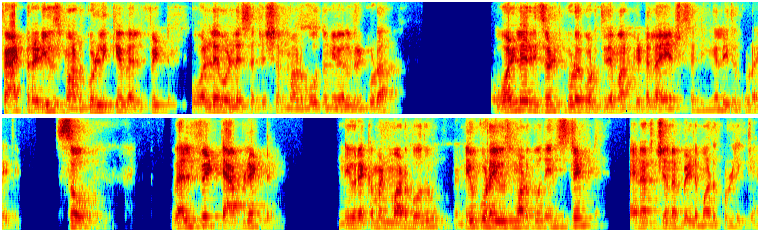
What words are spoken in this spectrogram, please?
ಫ್ಯಾಟ್ ರೆಡ್ಯೂಸ್ ಮಾಡ್ಕೊಳ್ಳಿಕ್ಕೆ ವೆಲ್ಫಿಟ್ ಒಳ್ಳೆ ಒಳ್ಳೆ ಸಜೆಷನ್ ಮಾಡಬಹುದು ನೀವೆಲ್ಲರಿಗೂ ಕೂಡ. ಒಳ್ಳೆ ರಿಸಲ್ಟ್ ಕೂಡ ಕೊಡ್ತಿದೆ ಮಾರ್ಕೆಟ್ ಅಲ್ಲಿ ಹೈಯೆಸ್ಟ್ ಸೆಲ್ಲಿಂಗ್ ಅಲ್ಲಿ ಇದು ಕೂಡ ಇದೆ. ಸೊ ವೆಲ್ಫಿಟ್ ಟ್ಯಾಬ್ಲೆಟ್ ನೀವು ರೆಕಮೆಂಡ್ ಮಾಡಬಹುದು ನೀವು ಕೂಡ ಯೂಸ್ ಮಾಡಬಹುದು ಇನ್ಸ್ಟೆಂಟ್ ಎನರ್ಜಿಯನ್ನ ಬಿಲ್ಡ್ ಮಾಡ್ಕೊಳ್ಳಿಕ್ಕೆ.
